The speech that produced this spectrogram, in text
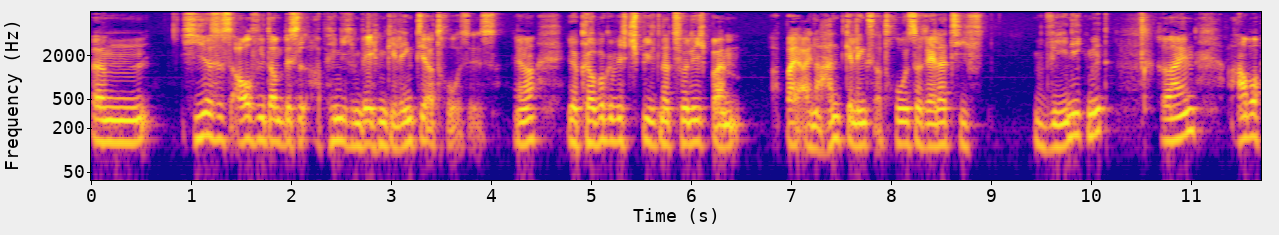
Ähm, hier ist es auch wieder ein bisschen abhängig, in welchem Gelenk die Arthrose ist. Ja, ihr Körpergewicht spielt natürlich beim, bei einer Handgelenksarthrose relativ wenig mit rein, aber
